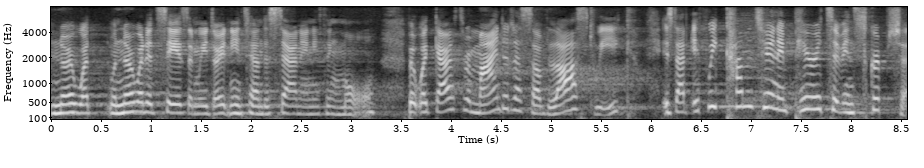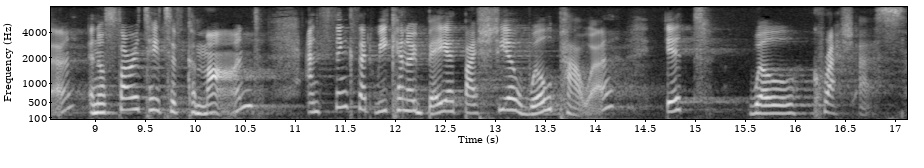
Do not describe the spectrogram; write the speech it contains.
know, what, we know what it says and we don't need to understand anything more. But what Gareth reminded us of last week is that if we come to an imperative in scripture, an authoritative command, and think that we can obey it by sheer willpower, it will crush us.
